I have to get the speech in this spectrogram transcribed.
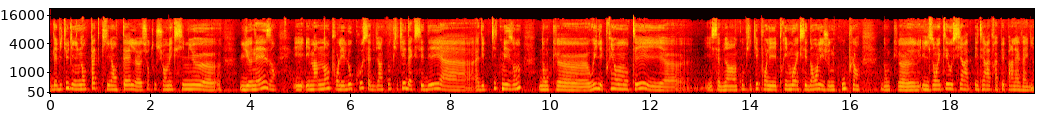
d'habitude, ils n'ont pas de clientèle, euh, surtout sur Meximieux euh, lyonnaise. Et, maintenant, pour les locaux, ça devient compliqué d'accéder à, des petites maisons. Donc, euh, oui, les prix ont monté et ça devient compliqué pour les primo-accédants, les jeunes couples. Donc euh, ils ont été aussi été rattrapés par la vague.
